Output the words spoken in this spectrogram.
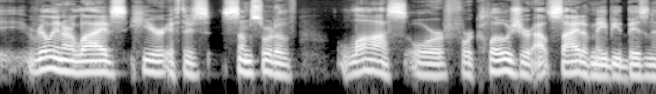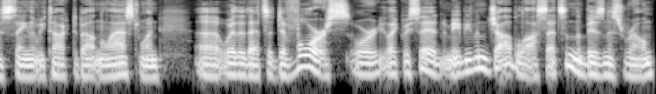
eh, really in our lives here if there's some sort of loss or foreclosure outside of maybe a business thing that we talked about in the last one, uh, whether that's a divorce or, like we said, maybe even job loss, that's in the business realm.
